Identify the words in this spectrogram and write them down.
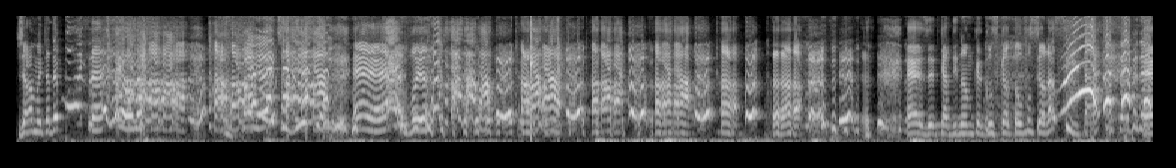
Geralmente é depois, né? Foi antes disso? É, é, foi. é, gente, que a dinâmica com os cantores funciona assim, tá? Sempre depois.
